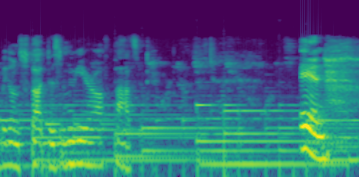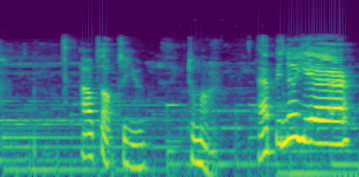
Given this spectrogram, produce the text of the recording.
We're going to start this new year off positive. And I'll talk to you tomorrow. Happy New Year!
